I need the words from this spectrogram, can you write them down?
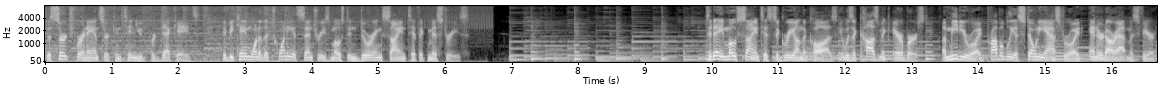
The search for an answer continued for decades. It became one of the 20th century's most enduring scientific mysteries. Today most scientists agree on the cause, it was a cosmic airburst. A meteoroid, probably a stony asteroid, entered our atmosphere.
